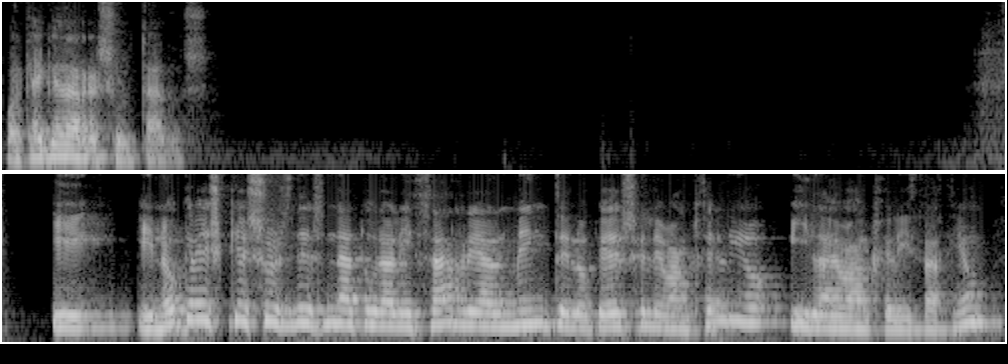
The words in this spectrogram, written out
Porque hay que dar resultados. ¿Y, no creéis que eso es desnaturalizar realmente lo que es el Evangelio y la evangelización?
